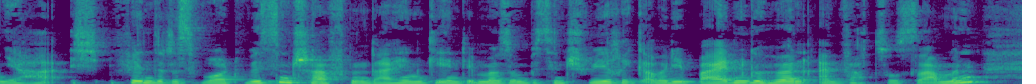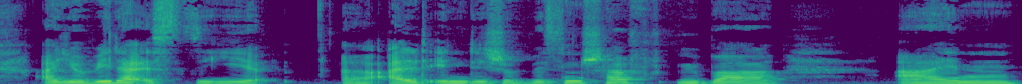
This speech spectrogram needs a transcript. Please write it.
ja, ich finde das Wort Wissenschaften dahingehend immer so ein bisschen schwierig, aber die beiden gehören einfach zusammen. Ayurveda ist die äh, altindische Wissenschaft über ein,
